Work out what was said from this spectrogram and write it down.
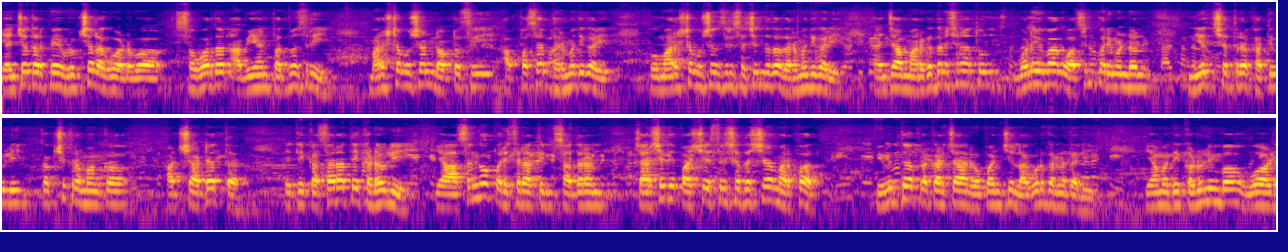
यांच्यातर्फे वृक्ष लागवड व संवर्धन अभियान पद्मश्री महाराष्ट्रभूषण डॉक्टर श्री आप्पासाहेब धर्माधिकारी व महाराष्ट्रभूषण श्री सचिनदादा धर्माधिकारी यांच्या मार्गदर्शनातून वन विभाग वासिन परिमंडल नियत क्षेत्र खातिवली कक्ष क्रमांक आठशे अठ्याहत्तर येथे कसारा ते खडवली या आसंगाव परिसरातील साधारण चारशे ते पाचशे स्त्री सदस्यामार्फत विविध प्रकारच्या रोपांची लागवड करण्यात आली. यामध्ये कडुलिंब वड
